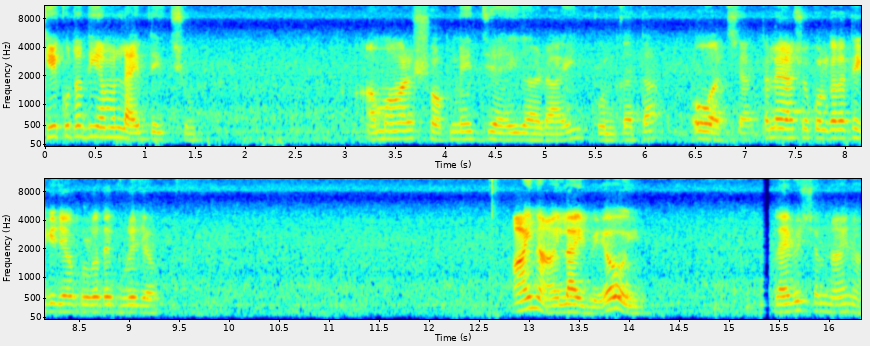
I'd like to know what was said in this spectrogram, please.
কে কোথা দিয়ে আমার লাইভ দেখছ? আমার স্বপ্নের জায়গা, রায়, কলকাতা। ও আচ্ছা তাহলে আসো কলকাতা থেকে যাও, কলকাতায় ঘুরে যাও। আয় না লাইভে ওই। লাইভের সামনে আয় না।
